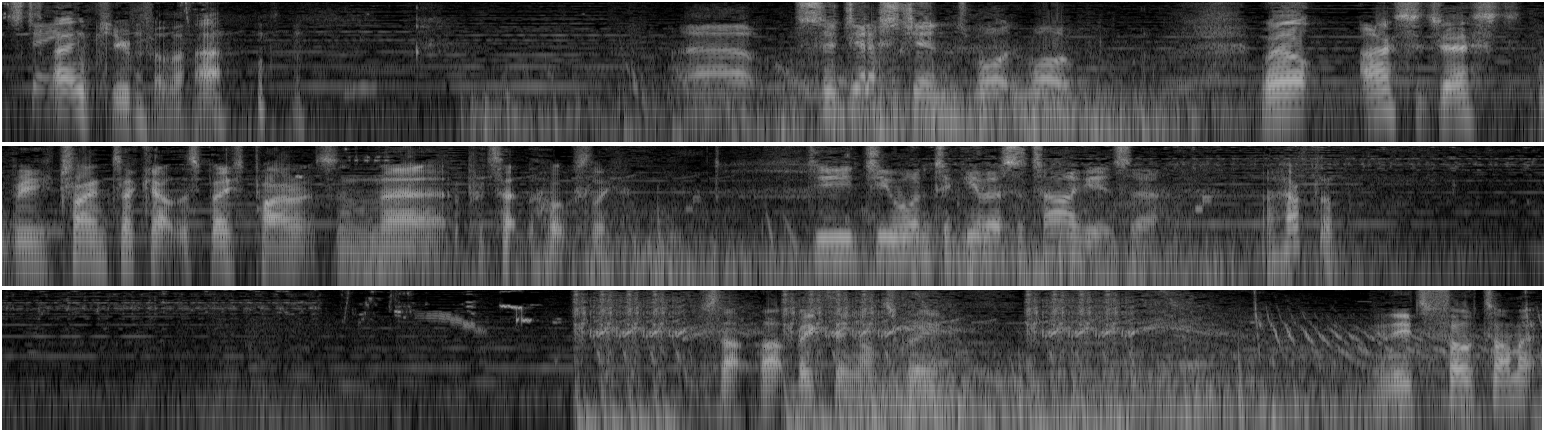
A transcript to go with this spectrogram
Stay. Thank you for that. Uh, suggestions? What? What? well, I suggest we try and take out the space pirates and uh, protect the Huxley. Do you, do you want to give us a target, sir? I have done. It's that, that big thing on screen. You need to photon it?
